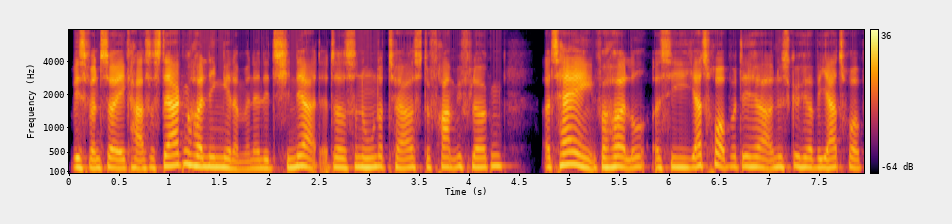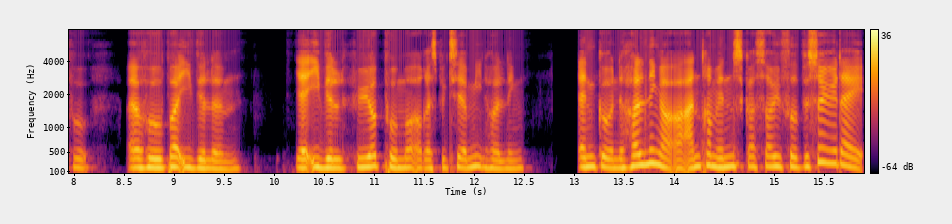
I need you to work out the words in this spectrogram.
Hvis man så ikke har så stærk en holdning, eller man er lidt genert, at der er så nogen, der tør at stå frem i flokken, og tage en for holdet, og sige, jeg tror på det her, og nu skal I høre, hvad jeg tror på. Og jeg håber, I vil, øhm, ja, I vil høre på mig og respektere min holdning. Angående holdninger og andre mennesker, så har vi fået besøg i dag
